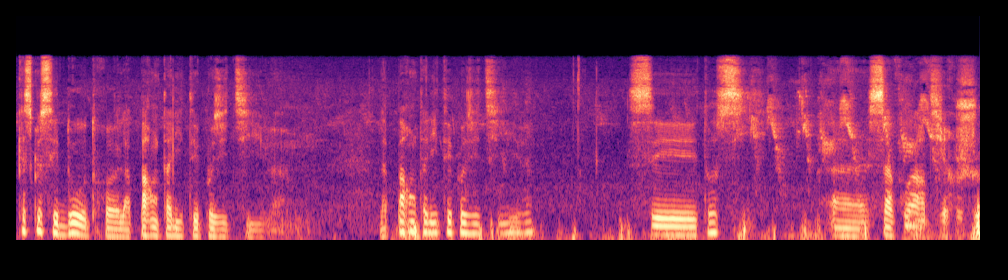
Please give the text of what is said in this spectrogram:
qu'est-ce que c'est d'autre la parentalité positive? La parentalité positive, c'est aussi euh, savoir dire je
